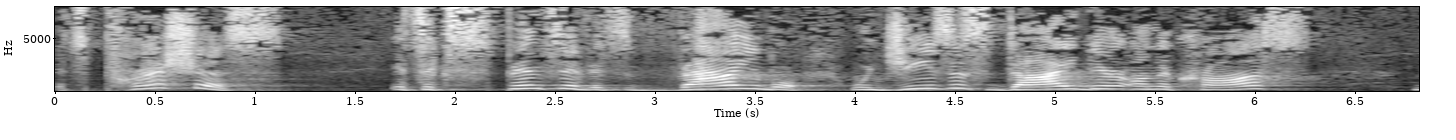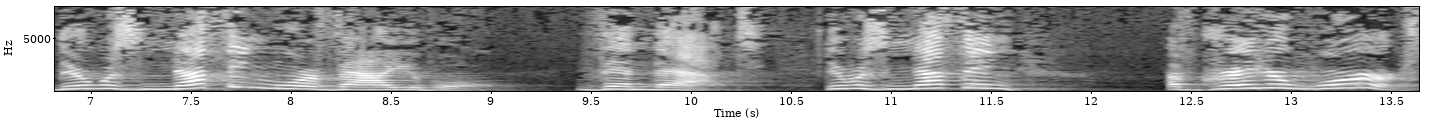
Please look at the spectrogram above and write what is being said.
It's precious. It's expensive. It's valuable. When Jesus died there on the cross, there was nothing more valuable than that. There was nothing of greater worth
